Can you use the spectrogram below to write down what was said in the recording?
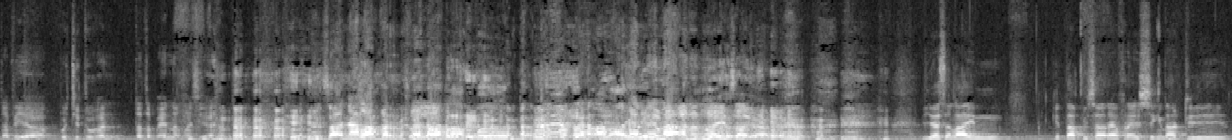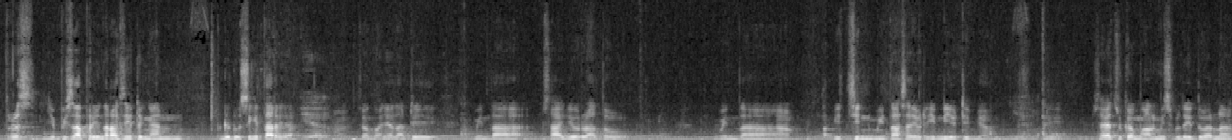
Tapi ya puji Tuhan tetap enak mas ya. Soalnya lapar. Lapar. Nggak ada makanan Lapar kan lain ada enak. makanan lain soalnya. Ya selain kita bisa refreshing tadi terus ya bisa berinteraksi dengan penduduk sekitar ya. Iya. Contohnya tadi minta sayur atau minta izin minta sayur ini ya Dim ya. Iya. ini saya juga mengalami seperti itu karena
